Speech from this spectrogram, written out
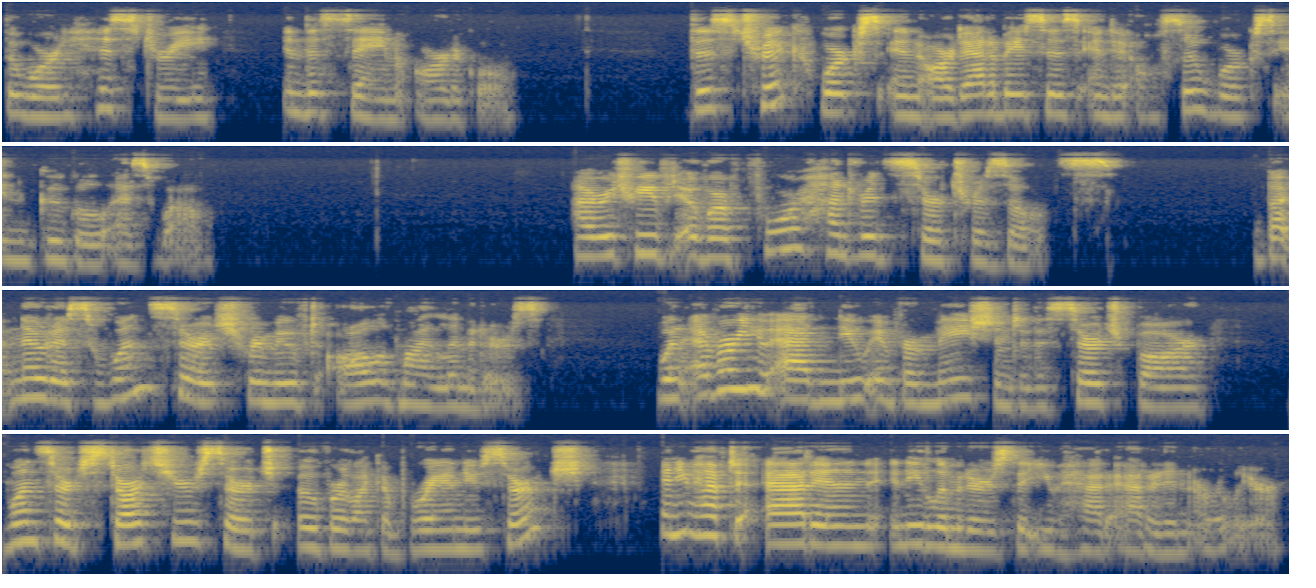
the word history in the same article. This trick works in our databases and it also works in Google as well. I retrieved over 400 search results. But notice OneSearch removed all of my limiters. Whenever you add new information to the search bar, OneSearch starts your search over like a brand new search, and you have to add in any limiters that you had added in earlier.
